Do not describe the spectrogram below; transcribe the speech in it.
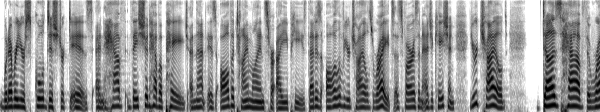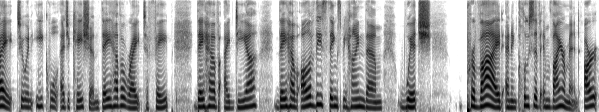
whatever your school district is and have they should have a page and that is all the timelines for IEPs that is all of your child's rights as far as an education your child does have the right to an equal education. They have a right to FAPE. They have IDEA. They have all of these things behind them, which provide an inclusive environment. Our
